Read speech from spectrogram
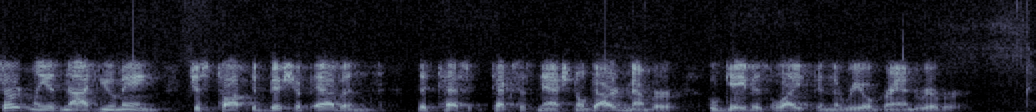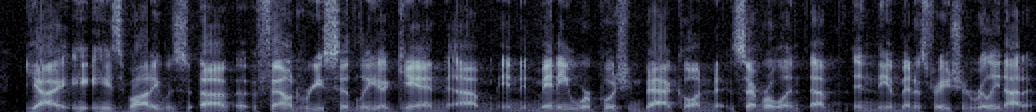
certainly is not humane. Just talk to Bishop Evans, the te- Texas National Guard member who gave his life in the Rio Grande River. Yeah, his body was uh, found recently again, um, and many were pushing back on several in, uh, in, the administration, really not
